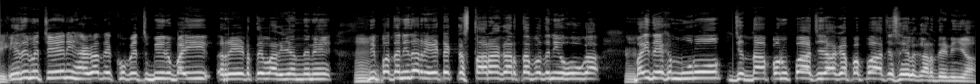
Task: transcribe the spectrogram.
ਇਹਦੇ ਵਿੱਚ ਇਹ ਨਹੀਂ ਹੈਗਾ ਦੇਖੋ ਵਿੱਚ ਵੀਰ ਬਾਈ ਰੇਟ ਤੇ ਵਗ ਜਾਂਦੇ ਨੇ। ਵੀ ਪਤਾ ਨਹੀਂ ਦਾ ਰੇਟ 1 17 ਕਰਤਾ ਪਤਾ ਨਹੀਂ ਹੋਊਗਾ। ਬਾਈ ਦੇਖ ਮੂਰੋਂ ਜਿੱਦਾਂ ਆਪਾਂ ਨੂੰ ਭਾਅ ਚ ਜਾ ਕੇ ਆਪਾਂ ਭਾਅ ਚ ਸੇਲ ਕਰ ਦੇਣੀ ਆ।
